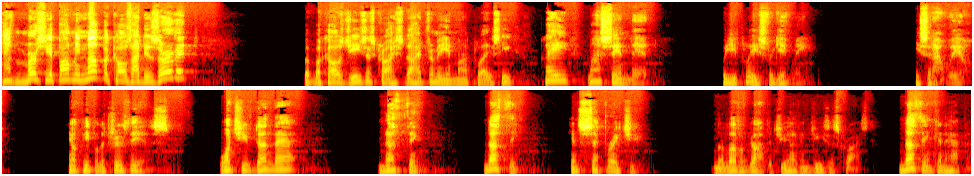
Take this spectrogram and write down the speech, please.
have mercy upon me, not because I deserve it, but because Jesus Christ died for me in my place. He paid my sin debt. Will you please forgive me? He said, I will. Young people, the truth is, once you've done that, nothing, nothing can separate you from the love of God that you have in Jesus Christ. Nothing can happen.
